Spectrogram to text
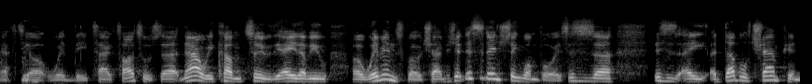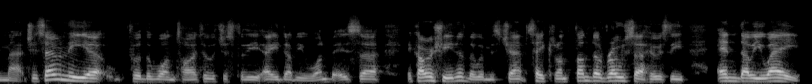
FTR win the tag titles. Uh, now we come to the AEW uh, Women's World Championship. This is an interesting one, boys. This is a this is a, a double champion match. It's only uh, for the one title, it's just for the AEW one, but it's uh, Hikaru Shida, the women's champ, taking on Thunder Rosa, who is the NWA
